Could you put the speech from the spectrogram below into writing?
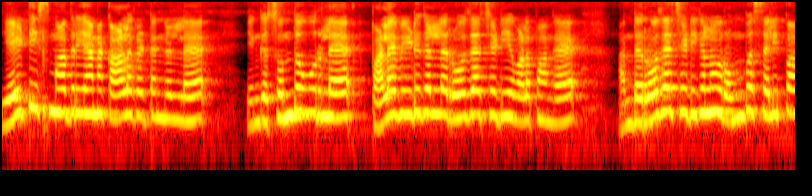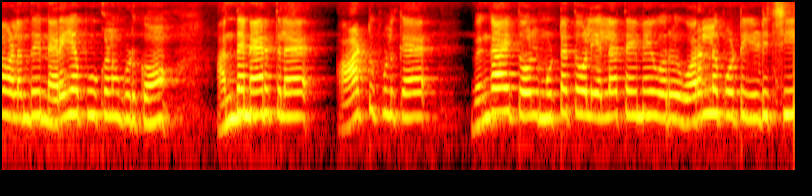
எயிட்டிஸ் மாதிரியான காலகட்டங்களில் எங்கள் சொந்த ஊரில் பல வீடுகளில் ரோஜா செடியை வளர்ப்பாங்க. அந்த ரோஜா செடிகளும் ரொம்ப செழிப்பாக வளர்ந்து நிறைய பூக்களும் கொடுக்கும். அந்த நேரத்தில் ஆட்டுப்புழுக்க வெங்காயத்தோல் முட்டைத்தோல் எல்லாத்தையுமே ஒரு உரல்ல போட்டு இடித்து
